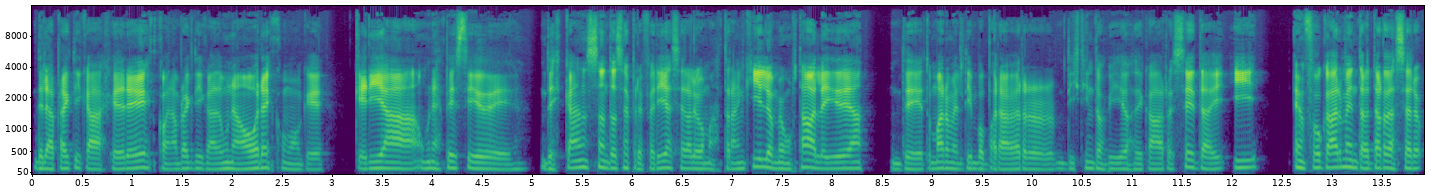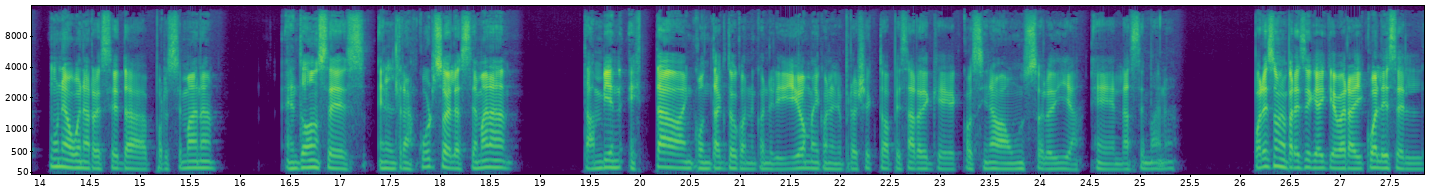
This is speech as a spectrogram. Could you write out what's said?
de, la práctica de ajedrez con la práctica de una hora. Es como que quería una especie de descanso, entonces prefería hacer algo más tranquilo. Me gustaba la idea de tomarme el tiempo para ver distintos videos de cada receta y, enfocarme en tratar de hacer una buena receta por semana entonces, en el transcurso de la semana también estaba en contacto con, el idioma y con el proyecto a pesar de que cocinaba un solo día en la semana. Por eso me parece que hay que ver ahí cuál es la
